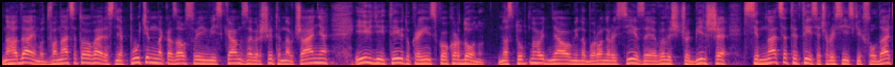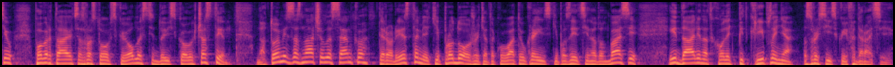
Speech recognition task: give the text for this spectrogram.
Нагадаємо, 12 вересня Путін наказав своїм військам завершити навчання і відійти від українського кордону. Наступного дня у Міноборони Росії заявили, що більше 17 тисяч російських солдатів повертаються з Ростовської області до військових частин. Натомість зазначив Лисенко терористам, які продовжують атакувати українські позиції на Донбасі, і далі надходить підкріплення з Російської Федерації.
